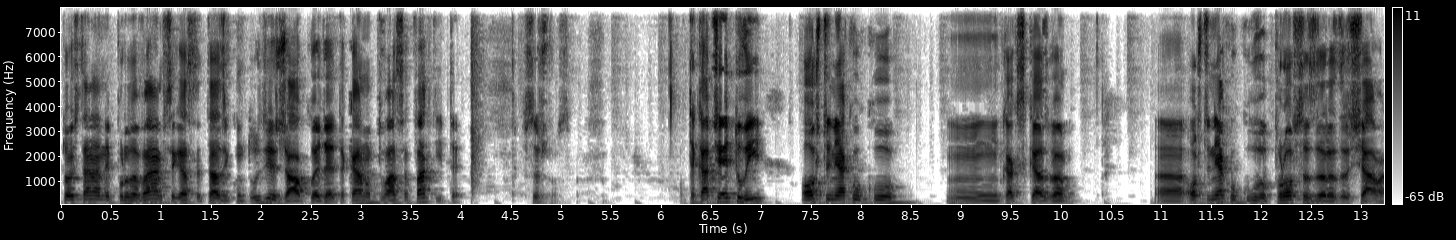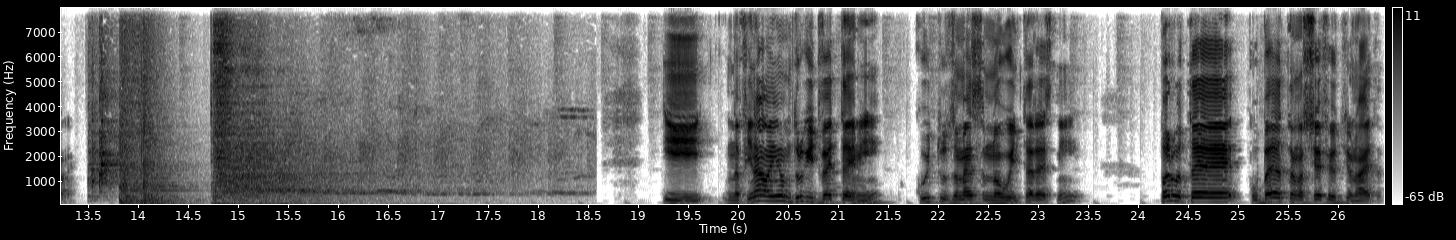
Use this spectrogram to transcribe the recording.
той стана непродаваем сега след тази контузия. Жалко е да е така, но това са фактите. Всъщност. Така че ето ви още няколко, как се казва, още няколко въпроса за разрешаване. И на финала имам други две теми, които за мен са много интересни. Първата е победата на Шефилд Юнайтед.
